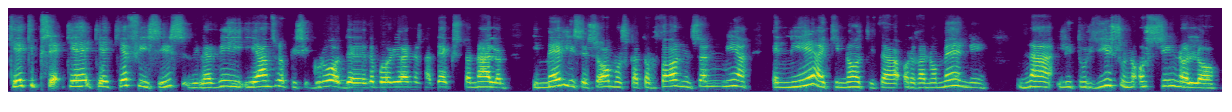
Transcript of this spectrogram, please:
και, και, και, και φύσης, δηλαδή οι άνθρωποι συγκρούονται, δεν μπορεί ο ένας να τέξει τον άλλον, οι μέλισσες όμως κατορθώνουν σαν μια ενιαία κοινότητα οργανωμένη να λειτουργήσουν ως σύνολο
